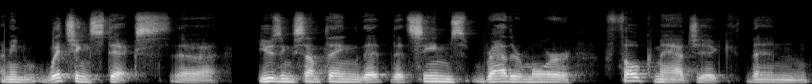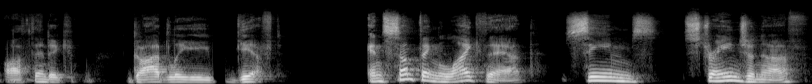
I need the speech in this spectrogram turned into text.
I mean, witching sticks, uh, using something that, that seems rather more folk magic than authentic godly gift. And something like that seems strange enough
